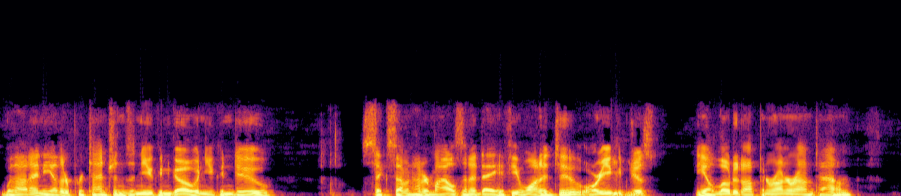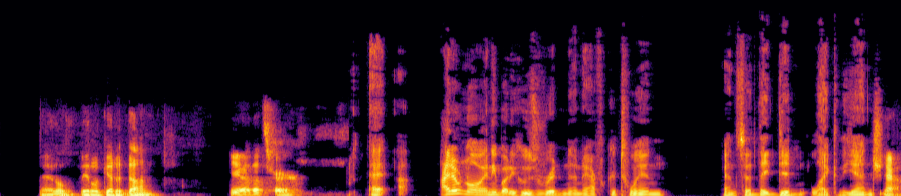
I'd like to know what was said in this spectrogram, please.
without any other pretensions, and you can go and you can do six, seven hundred miles in a day if you wanted to, or you could Mhm. just you know load it up and run around town. It'll it'll get it done. Yeah, that's fair. I, I don't know anybody who's ridden an Africa Twin and said they didn't like the engine. Yeah.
